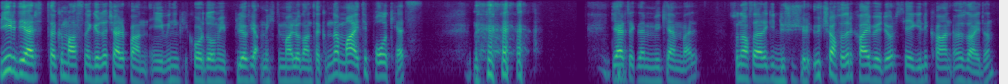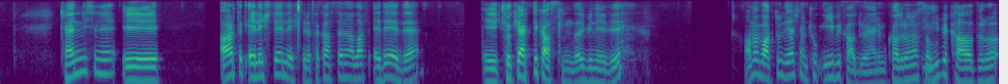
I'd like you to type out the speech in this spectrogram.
Bir diğer takım aslında göze çarpan e, winning record olmayı playoff yapma ihtimali olan takım da Mighty Polecats. Gerçekten mükemmel. Son haftalardaki düşüşleri 3 haftadır kaybediyor sevgili Kaan Özaydın. Kendisini e, artık eleştire eleştire takaslarına laf ede ede e, çökerttik aslında bir nevi. Ama baktığımda gerçekten çok iyi bir kadro. Yani bu kadro nasıl? İyi bir kadro.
